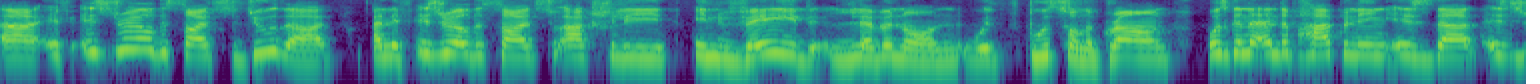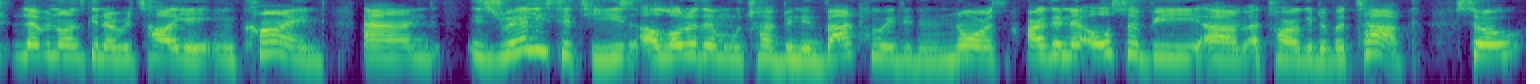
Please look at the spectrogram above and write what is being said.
uh, if Israel decides to do that, and if Israel decides to actually invade Lebanon with boots on the ground, what's going to end up happening is that Lebanon is going to retaliate in kind. And Israeli cities, a lot of them which have been evacuated in the north, are going to also be um, a target of attack. So,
